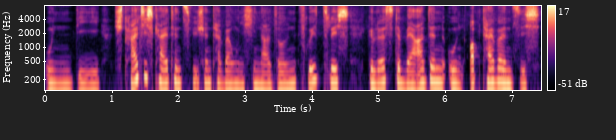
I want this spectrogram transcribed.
und die Streitigkeiten zwischen Taiwan und China sollen friedlich gelöst werden und ob Taiwan sich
